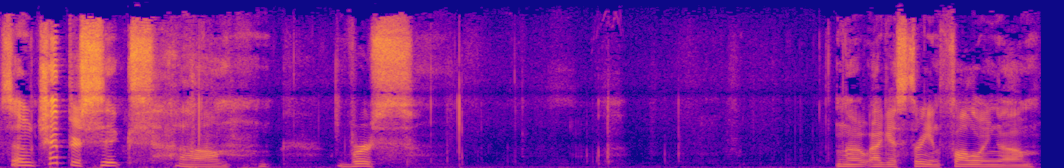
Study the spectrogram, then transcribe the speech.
So, chapter 6, um, verse no, I guess three and following. Um,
